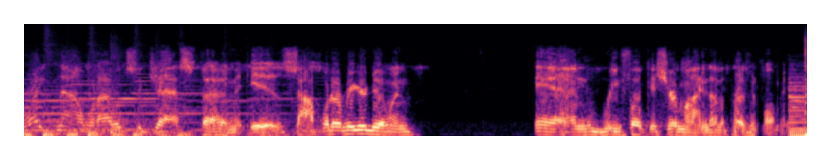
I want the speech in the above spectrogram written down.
right now, what I would suggest um, is stop whatever you're doing and refocus your mind on the present moment.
